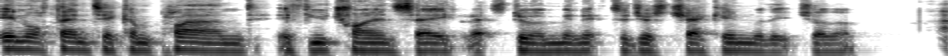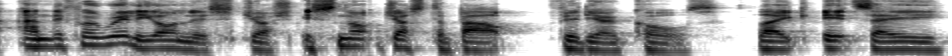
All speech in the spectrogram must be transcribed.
inauthentic and planned if you try and say let's do a minute to just check in with each other. And if we're really honest, Josh, it's not just about video calls. Like it's a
